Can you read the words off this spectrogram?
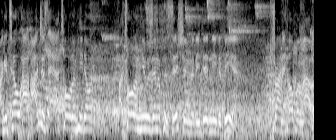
I tell. I, I just. I told him he don't. I told him he was in a position that he didn't need to be in. Trying to help him out.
